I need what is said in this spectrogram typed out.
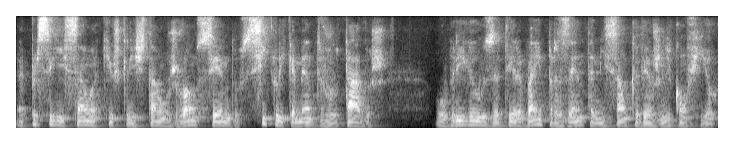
A perseguição a que os cristãos vão sendo ciclicamente votados obriga-os a ter bem presente a missão que Deus lhe confiou.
